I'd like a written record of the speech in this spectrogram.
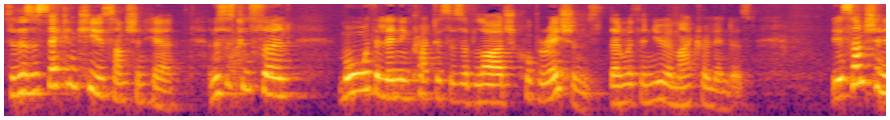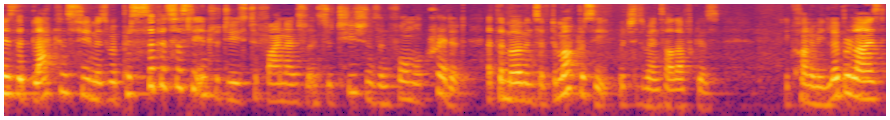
So there's a second key assumption here, and this is concerned more with the lending practices of large corporations than with the newer micro lenders. The assumption is that black consumers were precipitously introduced to financial institutions and formal credit at the moment of democracy, which is when South Africa's economy liberalized,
